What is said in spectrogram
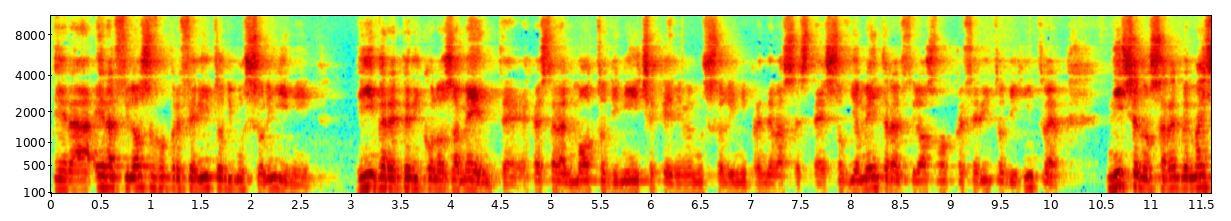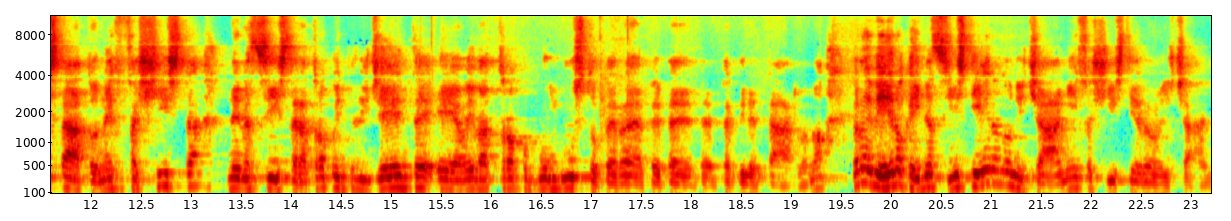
era, era il filosofo preferito di Mussolini, vivere pericolosamente, e questo era il motto di Nietzsche che Mussolini prendeva a se stesso, ovviamente era il filosofo preferito di Hitler, Nietzsche non sarebbe mai stato né fascista né nazista, era troppo intelligente e aveva troppo buon gusto per, per, per, per diventarlo. No? Però è vero che i nazisti erano nicciani, i fascisti erano nicciani.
